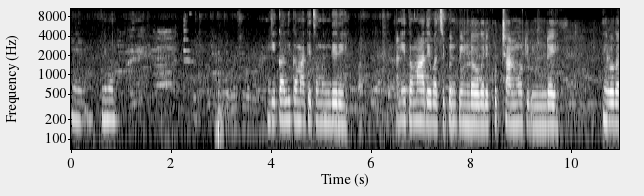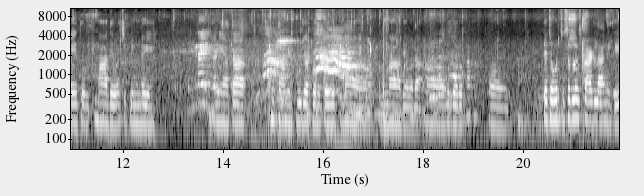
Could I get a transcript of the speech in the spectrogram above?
आणि मग हे कालिका मातेचं मंदिर आहे. आणि इथं महादेवाचे पण पिंड वगैरे खूप छान मोठी पिंड आहे. हे बघा इथं महादेवाची पिंड आहे. आणि आता इथं आम्ही पूजा करतो महा महादेवाला. अगोदर त्याच्यावरचं सगळंच काढलं आम्ही ते.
